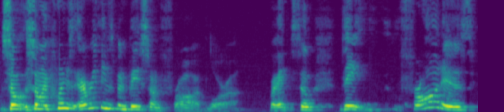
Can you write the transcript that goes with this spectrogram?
So so my point is everything's been based on fraud laura right? So they fraud is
